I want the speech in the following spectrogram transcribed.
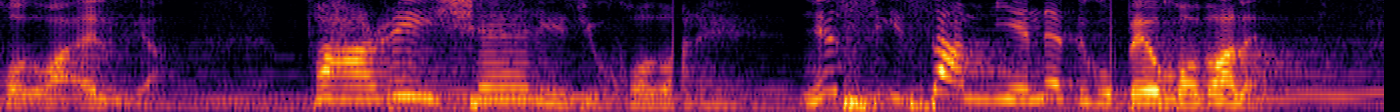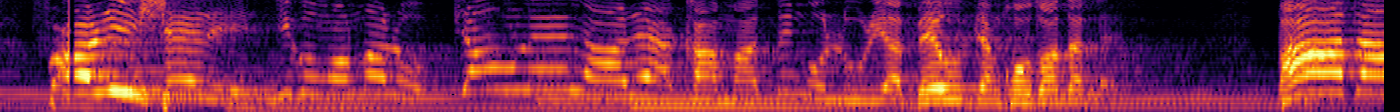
ခေါ်သွားအဲ့လူကဖာရိရှဲတွေစီကိုခေါ်သွားတယ်မျက်စိစမြင်တဲ့သူကိုဘယ်ကိုခေါ်သွားလဲဖာရိရှဲတွေညီကောင်မောင်မတို့ပြောင်းလဲလာတဲ့အခါမှာတင့်ကိုလူတွေကဘယ်ကိုပြန်ခေါ်သွားတတ်လဲဘာသာ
